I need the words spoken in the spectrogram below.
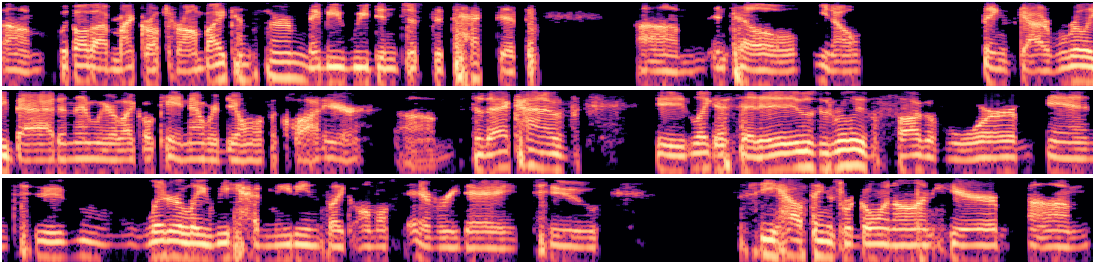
Um, with all that microthrombi concern, maybe we didn't just detect it um, until you know things got really bad, and then we were like, okay, now we're dealing with a clot here. Um, so that kind of, it, like I said, it, it, was really the fog of war, and literally we had meetings like almost every day to see how things were going on here. Um,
